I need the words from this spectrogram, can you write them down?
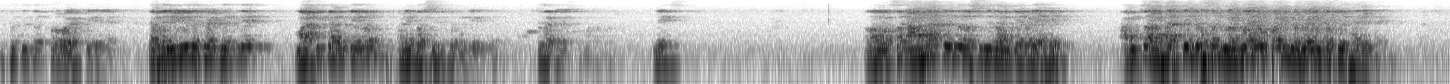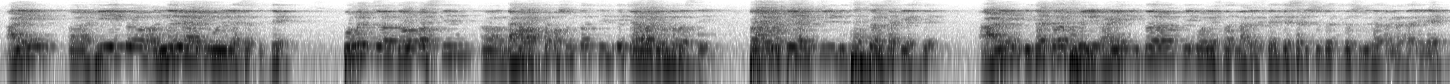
तिथं तिथं प्रोव्हाइड केलेलं आहे. त्यामध्ये विविध खेळ घेतले माती काम केलं आणि बक्षीस वितरण केलेलं हे सांगायचं तुम्हाला. नेक्स्ट सर आधार केंद्र सुविधा आमच्याकडे आहे. आमचं आधार केंद्र सर नव्याण्णव पॉईंट नव्याण्णव टक्के झालेलं आहे. आणि ही एक अंधेरी नावाची मुलगी असतात तिथे. पूर्ण जवळपास तीन दहा वाजतापासून तर तीन ते चार वाजेपर्यंत असते प्रायोरिटी आमची विद्यार्थ्यांसाठी असते. आणि विद्यार्थ्याला फ्री आणि इतर जे कोणी असतात नागरिक त्यांच्यासाठी सुद्धा तिथं सुविधा करण्यात आलेली आहे.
